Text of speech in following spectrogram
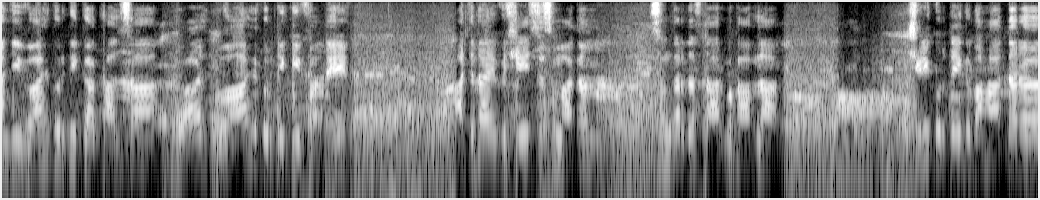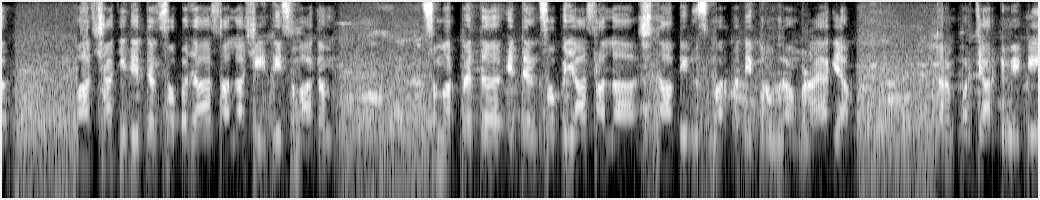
ਹਾਂਜੀ, ਵਾਹਿਗੁਰੂ ਜੀ ਕਾ ਖਾਲਸਾ, ਵਾਹਿਗੁਰੂ ਜੀ ਕੀ ਫਤਿਹ। ਅੱਜ ਦਾ ਇਹ ਵਿਸ਼ੇਸ਼ ਸਮਾਗਮ ਸੁੰਦਰ ਦਸਤਾਰ ਮੁਕਾਬਲਾ ਸ੍ਰੀ ਗੁਰੂ ਤੇਗ ਬਹਾਦਰ ਪਾਤਸ਼ਾਹ ਜੀ ਦੇ 350 ਸਾਲਾ ਸ਼ਹੀਦੀ ਸਮਾਗਮ ਸਮਰਪਿਤ ਇਹ 350 ਸਾਲਾ ਸ਼ਤਾਬਦੀ ਨੂੰ ਸਮਰਪਿਤ ਇਹ ਪ੍ਰੋਗਰਾਮ ਬਣਾਇਆ ਗਿਆ। ਧਰਮ ਪ੍ਰਚਾਰ ਕਮੇਟੀ,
